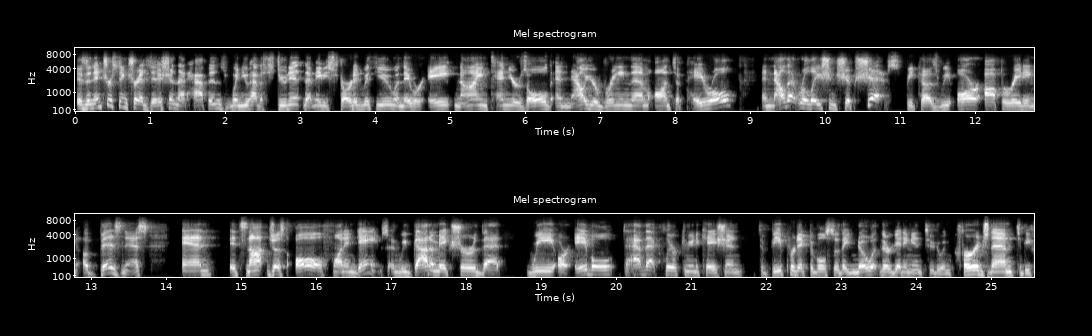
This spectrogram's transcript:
is an interesting transition that happens when you have a student that maybe started with you when they were eight, nine, ten years old, and now you're bringing them onto payroll. And now that relationship shifts because we are operating a business and it's not just all fun and games. And we've got to make sure that we are able to have that clear communication, to be predictable so they know what they're getting into, to encourage them to be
